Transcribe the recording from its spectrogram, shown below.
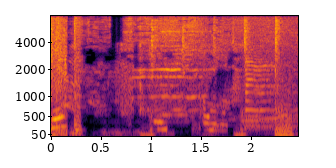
This is recording.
